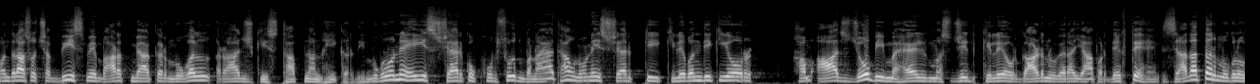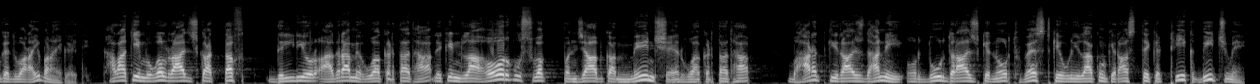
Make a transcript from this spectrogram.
1526 में भारत में आकर मुगल राज की स्थापना नहीं कर दी। मुगलों ने इस शहर को खूबसूरत बनाया था, उन्होंने इस शहर की किलेबंदी की और हम आज जो भी महल, मस्जिद, किले और गार्डन वगैरह यहाँ पर देखते हैं, ज़्यादातर मुगलों के द्वारा ही बनाए गए थे। हालाँकि मुगल राज का तख्त दिल्ली और आगरा में हुआ करता था, लेकिन लाहौर उस वक्त पंजाब का मेन शहर हुआ करता था। भारत की राजधानी और दूर दराज के नॉर्थ वेस्ट के उन इलाकों के रास्ते के ठीक बीच में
